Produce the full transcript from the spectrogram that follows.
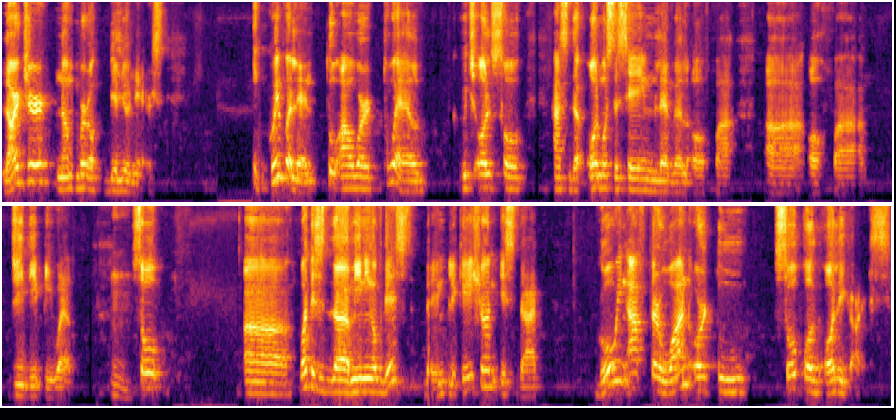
larger number of billionaires, equivalent to our 12, which also has the almost the same level of uh, uh, of uh, GDP wealth. Mm. So, uh, what is the meaning of this? The implication is that going after one or two so-called oligarchs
